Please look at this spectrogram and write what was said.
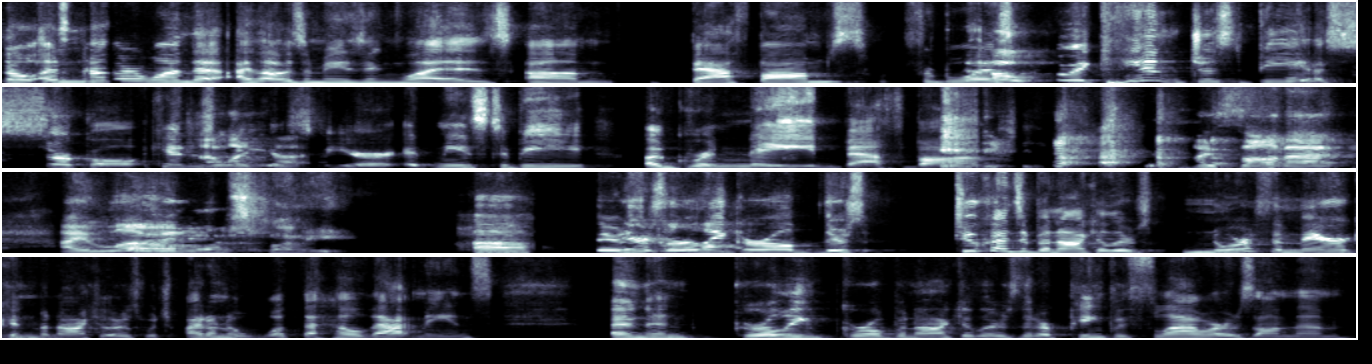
So another one that I thought was amazing was um, bath bombs for boys. Oh. So it can't just be a Mm. circle. It can't just I like be a that. sphere. It needs to be a grenade bath bomb. I saw that. I love oh, it. that's funny. Um, there's, there's girly girl. There's two kinds of binoculars: North American binoculars, which I don't know what the hell that means, and then girly girl binoculars that are pink with flowers on them.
